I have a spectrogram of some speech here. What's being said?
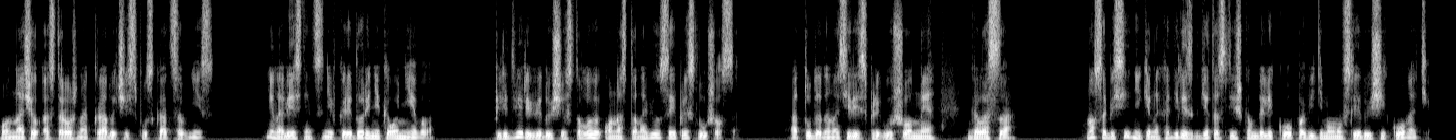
Он начал осторожно, крадучись, спускаться вниз. Ни на лестнице, ни в коридоре никого не было. Перед дверью, ведущей в столовую, он остановился и прислушался. Оттуда доносились приглушенные голоса. Но собеседники находились где-то слишком далеко, по-видимому, в следующей комнате.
